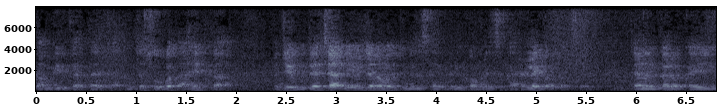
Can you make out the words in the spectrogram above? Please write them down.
कामगिरी करतायत का? तुमच्यासोबत आहेत का? म्हणजे उद्याच्या नियोजनामध्ये तुम्ही जसं सांगितलं की काँग्रेसचं कार्यालय बनवायचं त्यानंतर काही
